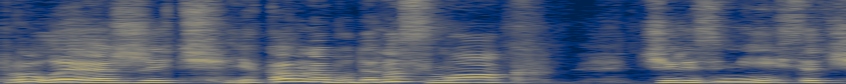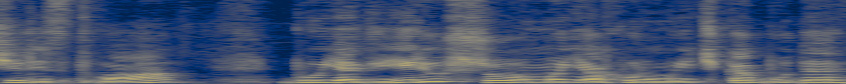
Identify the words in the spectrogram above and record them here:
пролежить, яка вона буде на смак через місяць, через два. Бо я вірю, що моя хурмичка буде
